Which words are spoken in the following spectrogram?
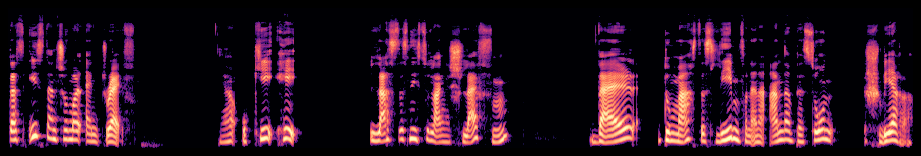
das ist dann schon mal ein Drive. Ja, okay, hey, lass das nicht so lange schleifen, weil du machst das Leben von einer anderen Person schwerer.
